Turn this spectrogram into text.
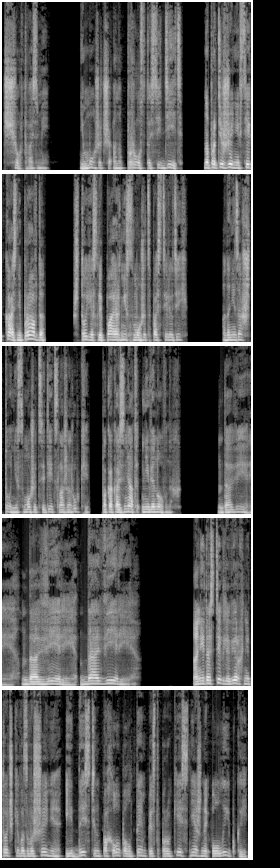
Черт возьми, не может же она просто сидеть на протяжении всей казни, правда? Что, если Пайер не сможет спасти людей? Она ни за что не сможет сидеть, сложа руки, пока казнят невиновных. Доверие, доверие, доверие. Они достигли верхней точки возвышения, и Дестин похлопал Темпест по руке с нежной улыбкой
